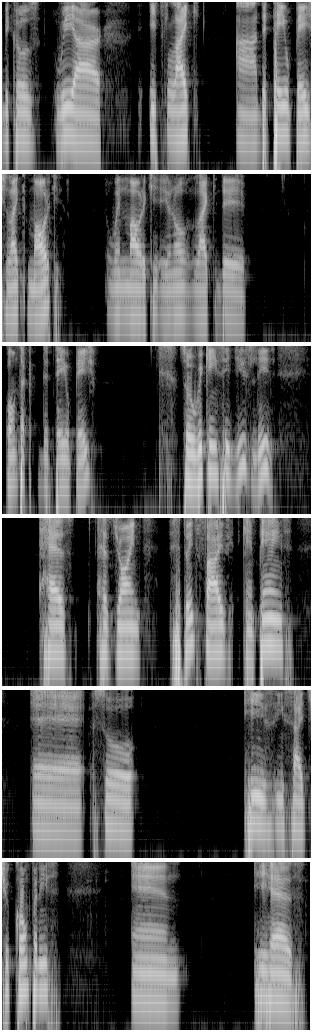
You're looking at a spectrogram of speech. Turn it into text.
because we are it's like a detail page like Mautic when Mautic you know like the contact detail page so we can see this lead has has joined 25 campaigns. Uh, so he's inside two companies and he has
